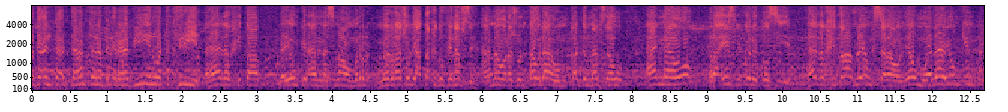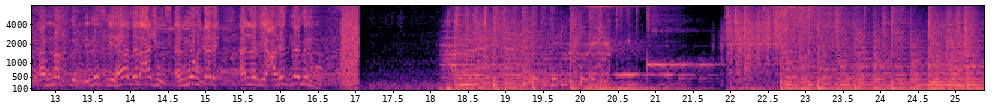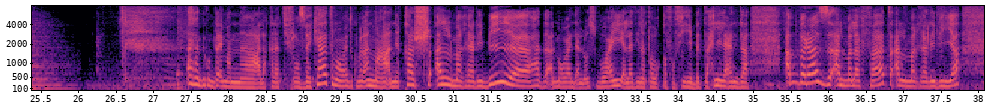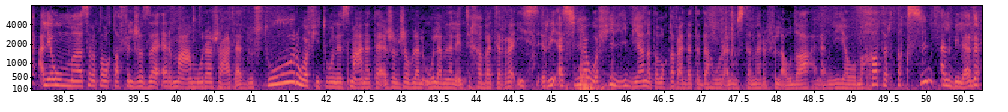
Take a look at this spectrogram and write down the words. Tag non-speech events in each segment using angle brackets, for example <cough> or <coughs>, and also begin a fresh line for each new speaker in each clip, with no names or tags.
بعد أن اتهمتنا بالإرهابيين والتكفيريين.
هذا الخطاب لا يمكن أن نسمعه من رجل يعتقد في نفسه أنه رجل دولة ومقدم نفسه أنه رئيس لكل التونسيين. هذا الخطاب لا يمكن سماعه اليوم ولا يمكن أن نغفر لمثل هذا العجوز المهترئ الذي عهدنا منه.
أهلا بكم دائما على قناة فرانس 24 موعدكم الآن مع النقاش المغاربي هذا الموعد الأسبوعي الذي نتوقف فيه بالتحليل عند أبرز الملفات المغاربيه اليوم سنتوقف في الجزائر مع مراجعة الدستور وفي تونس مع نتائج الجولة الأولى من الانتخابات الرئيس الرئاسية وفي ليبيا نتوقف عند التدهور المستمر في الأوضاع الأمنية ومخاطر تقسيم البلاد.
